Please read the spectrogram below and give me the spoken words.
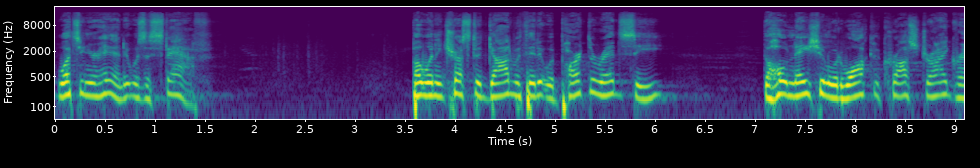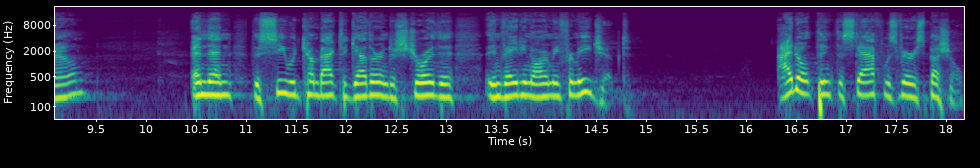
What's in your hand? It was a staff. But when he trusted God with it, it would part the Red Sea. The whole nation would walk across dry ground. And then the sea would come back together and destroy the invading army from Egypt. I don't think the staff was very special,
